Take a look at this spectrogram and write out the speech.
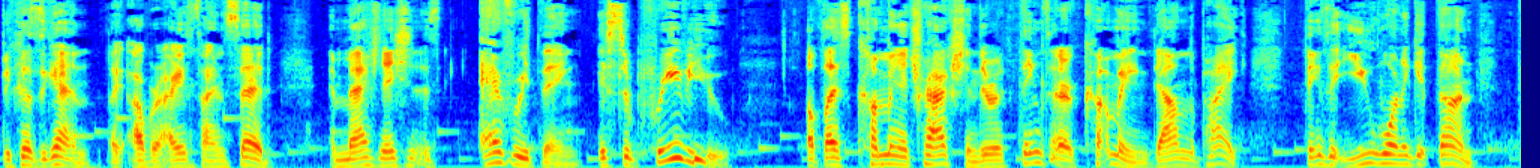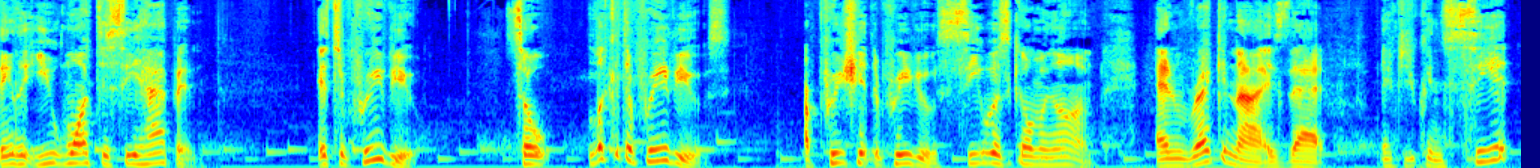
Because again, like Albert Einstein said, imagination is everything. It's the preview of life's coming attraction. There are things that are coming down the pike, things that you want to get done, things that you want to see happen. It's a preview. So look at the previews, appreciate the previews, see what's going on, and recognize that if you can see it,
